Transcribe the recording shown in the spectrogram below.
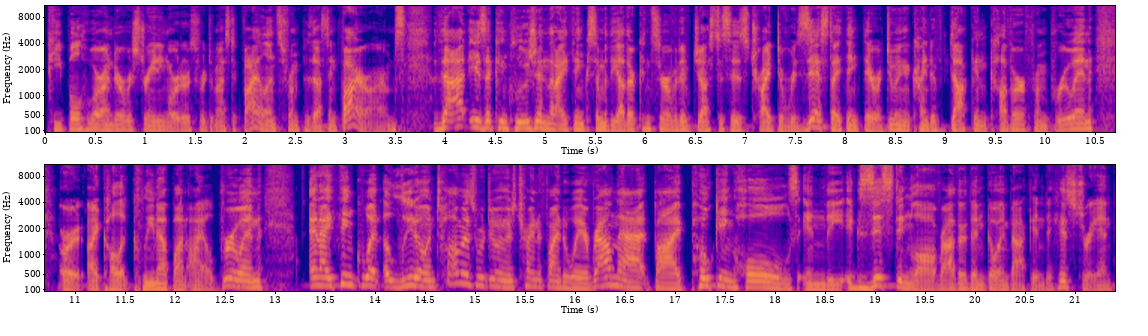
people who are under restraining orders for domestic violence from possessing firearms. That is a conclusion that I think some of the other conservative justices tried to resist. I think they were doing a kind of duck and cover from Bruen, or I call it cleanup on Aisle Bruen. And I think what Alito and Thomas were doing was trying to find a way around that by poking holes in the existing law rather than going back into history and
